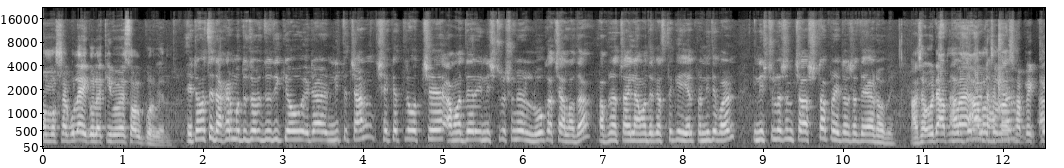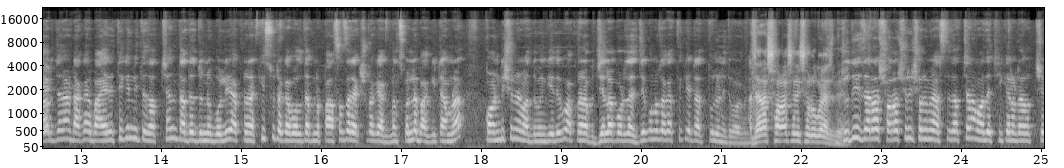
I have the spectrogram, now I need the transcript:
সমস্যাগুলো এগুলো কীভাবে সলভ করবেন? এটা হচ্ছে ঢাকার মধ্যে যারা যদি কেউ এটা নিতে চান সেক্ষেত্রে হচ্ছে আমাদের ইনস্টলেশনের লোক আছে আলাদা। আপনারা চাইলে আমাদের কাছ থেকে হেল্পটা নিতে পারেন। ইনস্টলেশন চার্জটা আপনার এটার সাথে অ্যাড হবে। আচ্ছা ওইটা আপনারা আলোচনা ঢাকার- সাপেক্ষে আর যারা ঢাকার বাইরে থেকে নিতে যাচ্ছেন তাদের জন্য বলি আপনারা কিছু টাকা বলতে আপনার পাঁচ হাজার একশো টাকা অ্যাডভান্স করলে বাকিটা আমরা কন্ডিশনের মাধ্যমে দিয়ে দেবো আপনারা জেলা পর্যায়ে যে কোনো জায়গা থেকে এটা তুলে নিতে পারবেন। যারা সরাসরি শোরুমে আসবে? যদি যারা সরাসরি শোরুমে আসতে যাচ্ছেন আমাদের ঠিকানাটা হচ্ছে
